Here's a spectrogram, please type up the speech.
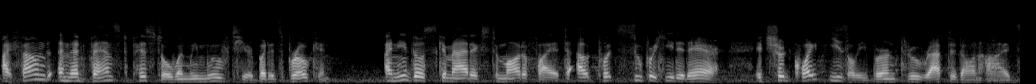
I found an advanced pistol when we moved here, but it's broken. I need those schematics to modify it to output superheated air. It should quite easily burn through Raptidon hides.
